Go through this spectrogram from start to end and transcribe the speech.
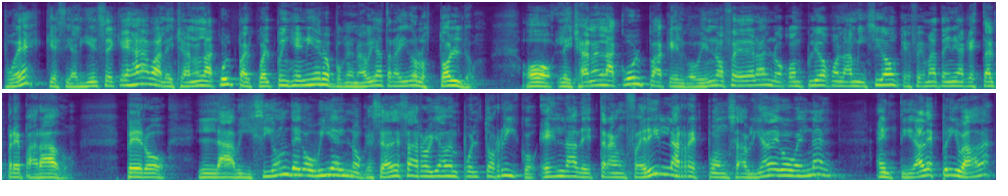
Pues que si alguien se quejaba, le echaran la culpa al cuerpo ingeniero porque no había traído los toldos. O le echaran la culpa que el gobierno federal no cumplió con la misión, que FEMA tenía que estar preparado. Pero la visión de gobierno que se ha desarrollado en Puerto Rico es la de transferir la responsabilidad de gobernar a entidades privadas.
